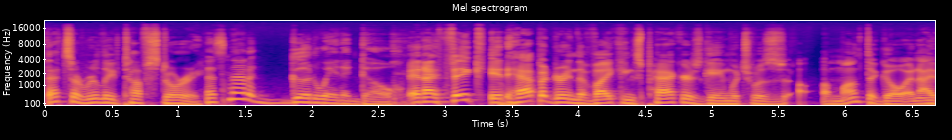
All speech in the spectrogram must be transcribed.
that's a really tough story. That's not a good way to go. And I think it happened during the Vikings Packers game, which was a month ago, and I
